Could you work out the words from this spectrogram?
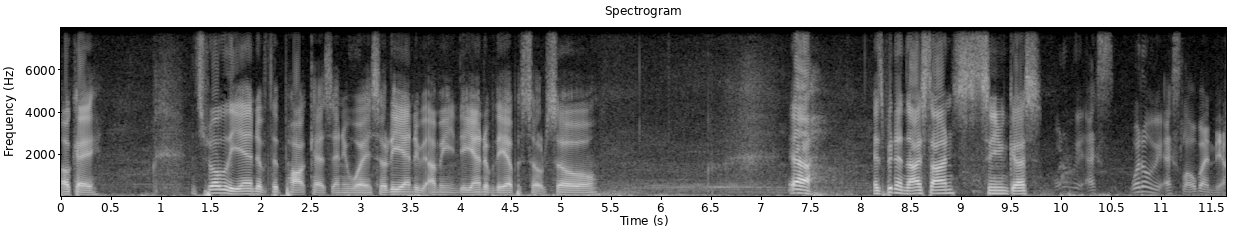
Okay. It's probably the end of the podcast anyway. So the end of I mean the end of the episode. So yeah, it's been a nice time seeing you guys. Why don't we ask Why don't we ask 老板娘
